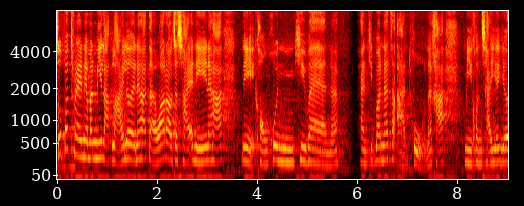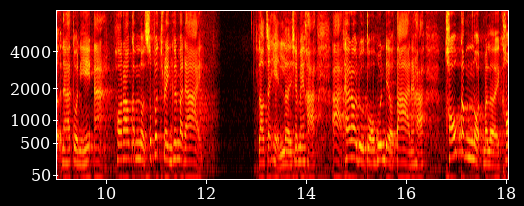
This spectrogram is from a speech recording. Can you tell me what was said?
Supertrend เนี่ยมันมีหลากหลายเลยนะคะ แต่ว่าเราจะใช้อันนี้นะคะ นี่ของคุณคีแวนนะแพนคิดว่าน่าจะอ่านถูกนะคะ มีคนใช้เยอะ ๆ นะคะตัวนี้อะพอเรากำหนด Supertrend ขึ้นมาได้เราจะเห็นเลยใช่ไหมคะอะถ้าเราดูตัวหุ้นเดลต้านะคะ เขากำหนดมาเลย เขา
